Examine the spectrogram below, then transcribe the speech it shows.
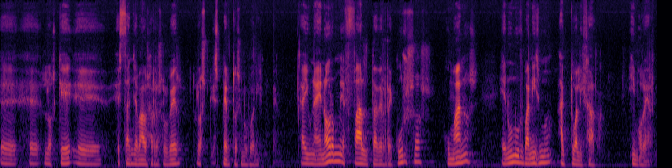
eh, eh, los que eh, están llamados a resolver los expertos en urbanismo. Hay una enorme falta de recursos humanos en un urbanismo actualizado y moderno.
